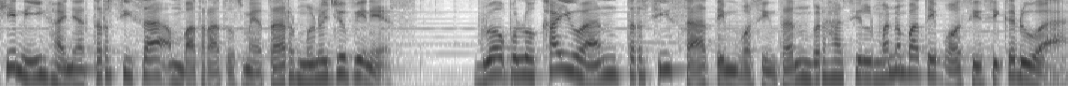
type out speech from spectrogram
Kini hanya tersisa 400 meter menuju finish. 20 kayuhan tersisa tim Washington berhasil menempati posisi kedua.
